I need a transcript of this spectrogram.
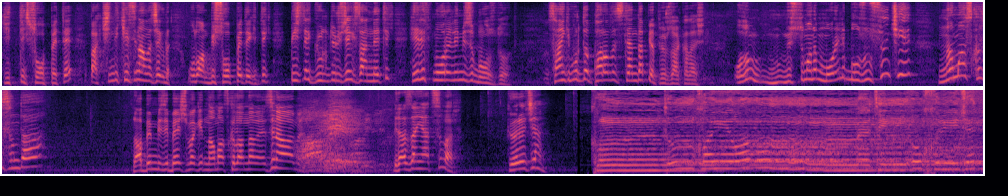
gittik sohbete. Bak şimdi kesin anlayacaklar. Ulan bir sohbete gittik. Biz de güldürecek zannettik. Herif moralimizi bozdu. Sanki burada paralı stand-up yapıyoruz arkadaş. Oğlum Müslümanın morali bozulsun ki namaz kılsın da. Rabbim bizi beş vakit namaz kılanlar versin amin. Birazdan yatsı var. Göreceğim. كنتم خير أمة أخرجت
